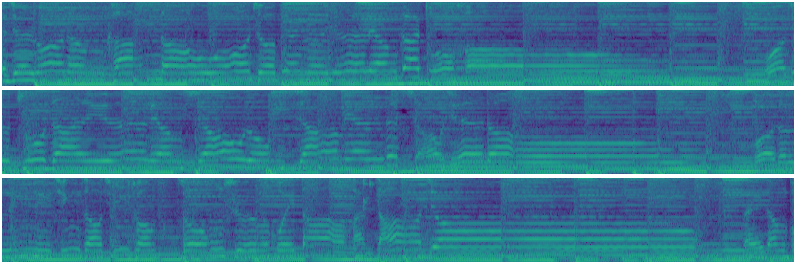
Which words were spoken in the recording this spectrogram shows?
姐姐若能看到我这边的月亮该多好，我就住在月亮笑容下面的小街道。我的邻居清早起床总是会大喊大叫，每当不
